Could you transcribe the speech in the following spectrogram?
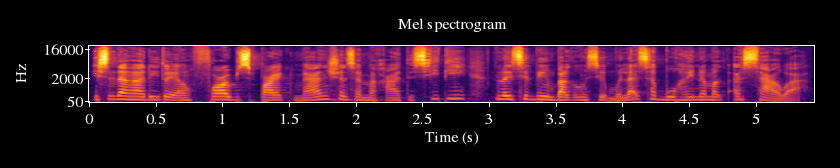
Isa na nga rito ay ang Forbes Park Mansion sa Makati City na nagsilbing bagong simula sa buhay ng mag-asawa.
